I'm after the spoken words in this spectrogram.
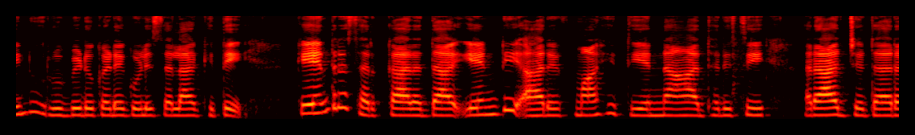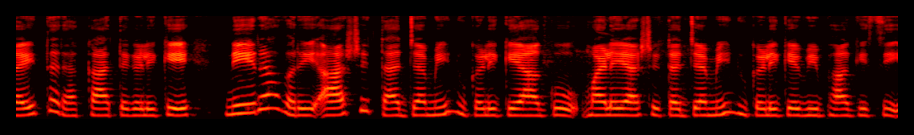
ಐನೂರು ಬಿಡುಗಡೆಗೊಳಿಸಲಾಗಿದೆ. ಕೇಂದ್ರ ಸರ್ಕಾರದ ಎನ್ಡಿಆರ್ಎಫ್ ಮಾಹಿತಿಯನ್ನು ಆಧರಿಸಿ ರಾಜ್ಯದ ರೈತರ ಖಾತೆಗಳಿಗೆ ನೀರಾವರಿ ಆಶ್ರಿತ ಜಮೀನುಗಳಿಗೆ ಹಾಗೂ ಮಳೆಯಾಶ್ರಿತ ಜಮೀನುಗಳಿಗೆ ವಿಭಾಗಿಸಿ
